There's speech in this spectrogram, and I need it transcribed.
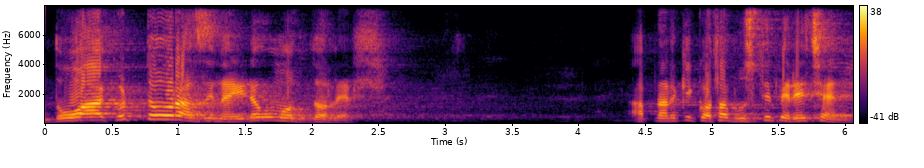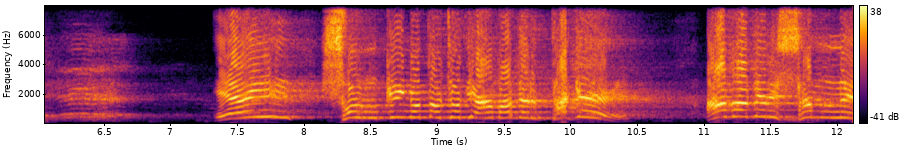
দোয়া করতেও রাজি নাই, এটা উমক দলের। আপনারা কি কথা বুঝতে পেরেছেন? এই সংকীর্ণতা যদি আমাদের থাকে, আমাদের সামনে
